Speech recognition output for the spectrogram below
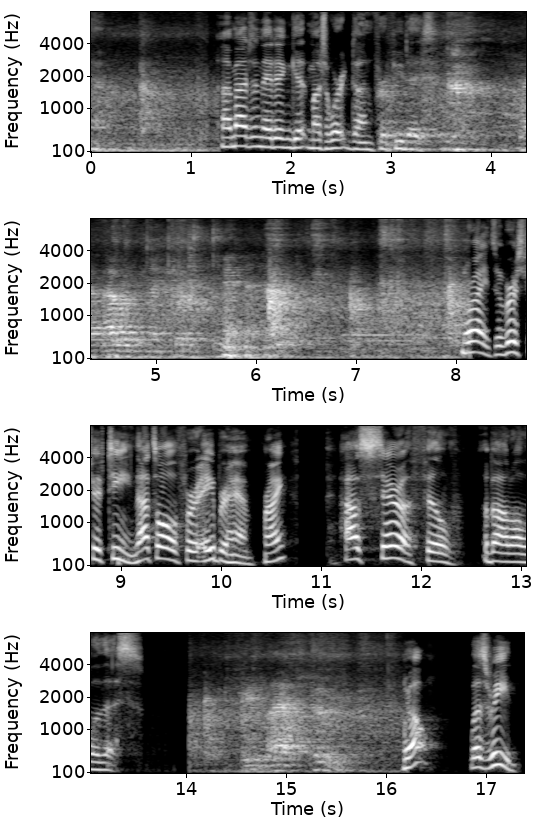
Yeah. I imagine they didn't get much work done for a few days. I I would think so. All right, so verse 15, that's all for Abraham, right? How's Sarah feel about all of this? She laughs too. Well, let's read.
